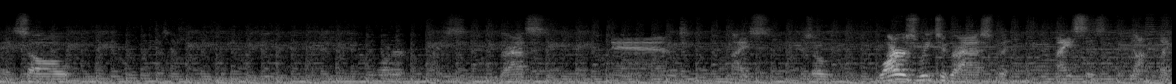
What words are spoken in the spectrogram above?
Okay, so... Water, ice, grass, and ice. So Water is weak to grass, but ice is not, like,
